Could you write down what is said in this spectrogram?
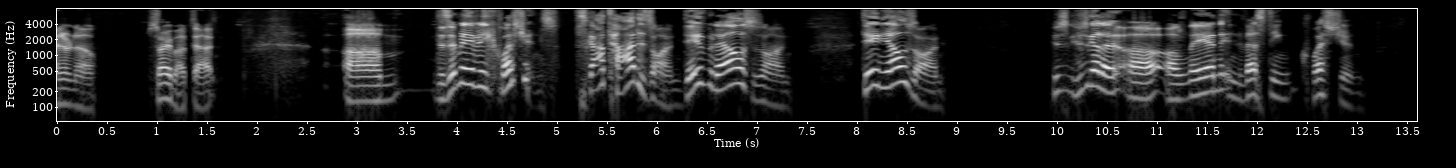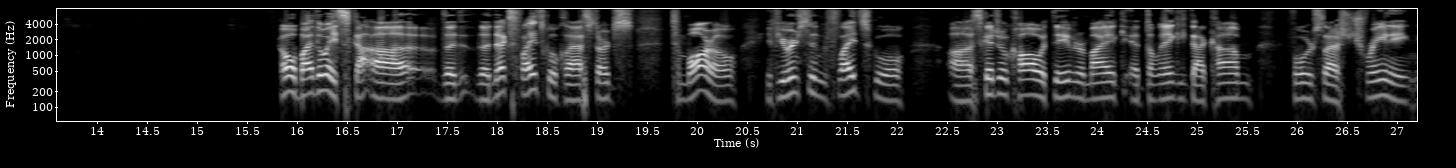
I don't know. Sorry about that. Um, does anybody have any questions? Scott Todd is on. Dave Benalis is on. Danielle's on. Who's, who's got a, a, a land investing question? Oh, by the way, Scott, uh, the the next flight school class starts tomorrow. If you're interested in flight school, uh, schedule a call with David or Mike at thelandgeek.com forward slash training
